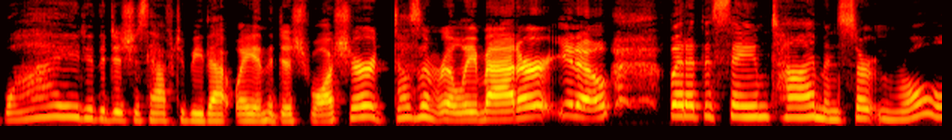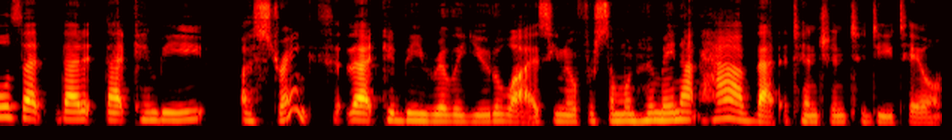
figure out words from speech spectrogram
why do the dishes have to be that way in the dishwasher? It doesn't really matter, you know. But at the same time, in certain roles, that that that can be a strength that could be really utilized, you know, for someone who may not have that attention to detail.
